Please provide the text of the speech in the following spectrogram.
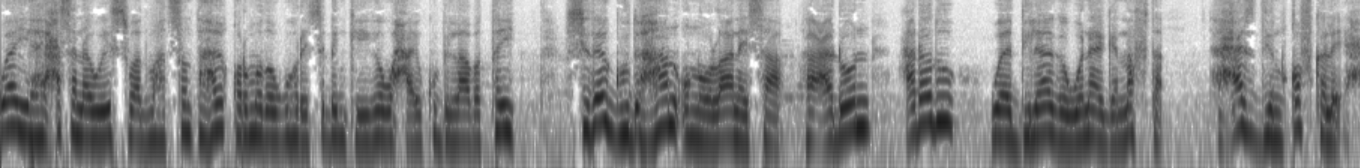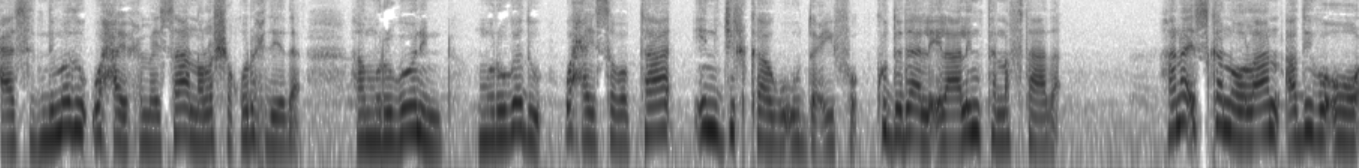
Waayahay xasan aweys waad mahadsan tahay qormada ugu horreysa dhankayga waxa ay ku bilaabatay. Sidee guud ahaan u noolaanaysaa? Ha cadhoon cadhadu waa dilaaga wanaagga nafta ha xasdin qof kale xaasidnimadu waxay xumaysaa nolosha quruxdeeda. Ha murugoonin murugadu waxay sababtaa in jirkaagu uu daciifo ku dadaal ilaalinta naftaada. Hana iska noolaan adiga oo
